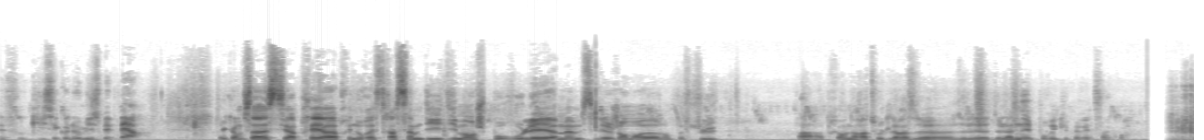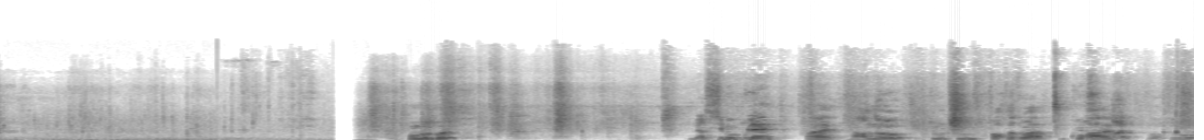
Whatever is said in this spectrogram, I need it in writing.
il faut qu'il s'économise, pépère. Et comme ça, c'est après, après il nous restera samedi, dimanche pour rouler, euh, même si les jambes euh, j'en peuvent plus. Ah, après on aura tout le reste de, de- de l'année pour récupérer de ça quoi. On me botte. Merci, mon poulet. Ouais, Arnaud, tout, tout, force à toi, courage. Pour tout.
